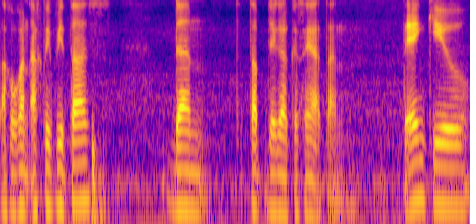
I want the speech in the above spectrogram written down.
lakukan aktivitas dan tetap jaga kesehatan. Thank you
